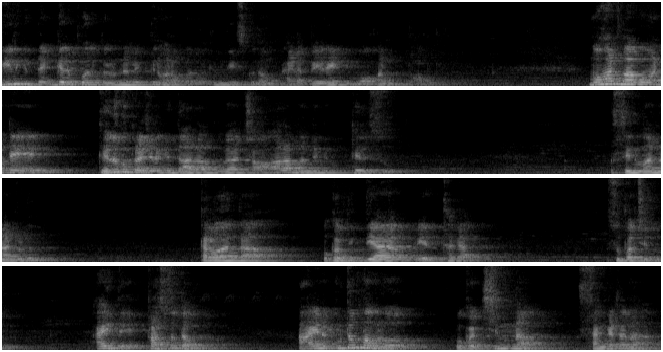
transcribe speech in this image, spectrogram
దీనికి దగ్గర పోలికలు ఉన్న వ్యక్తిని మనం ఒక వ్యక్తిని తీసుకుందాం. ఆయన పేరే మోహన్ బాబు. మోహన్ బాబు అంటే తెలుగు ప్రజలకి దాదాపుగా చాలా మందికి తెలుసు. సినిమా నటుడు తర్వాత ఒక విద్యావేత్తగా సుపరిచితుడు. అయితే ప్రస్తుతం ఆయన కుటుంబంలో ఒక చిన్న సంఘటన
